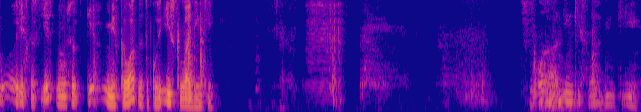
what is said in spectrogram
Ну, резкость есть, но все-таки мягковатый такой и сладенький. Сладенький, сладенький.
